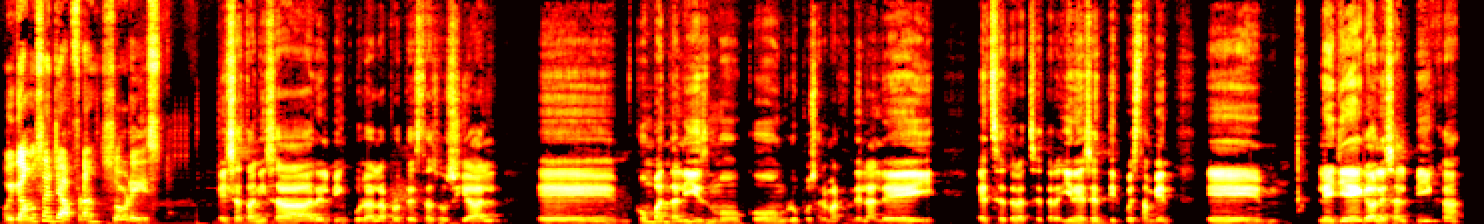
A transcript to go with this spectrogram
Oigamos a Jafran sobre esto. El satanizar, el vincular la protesta social eh, con vandalismo, con grupos al margen de la ley, etcétera, etcétera. Y en ese sentido, pues también eh, le llega o le salpica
